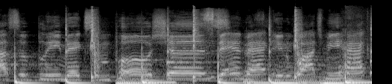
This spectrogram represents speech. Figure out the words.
possibly make some potions. Stand back and watch me hack.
